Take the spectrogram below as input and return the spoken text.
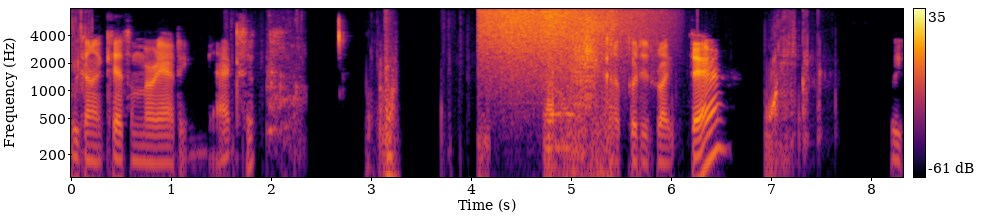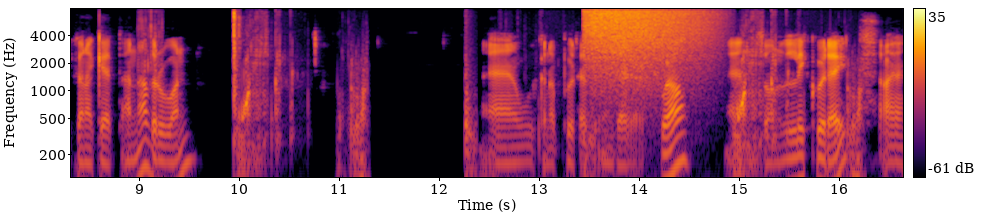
we're gonna get a muriatic acid. We're gonna put it right there. We're gonna get another one. And we're gonna put it in there as well. And some liquidate. I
